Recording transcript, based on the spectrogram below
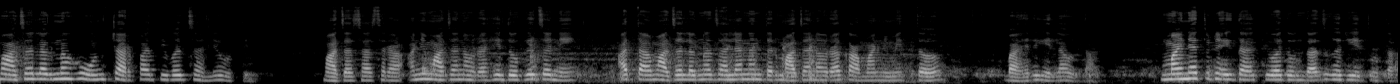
माझं लग्न होऊन चार पाच दिवस झाले होते. माझा सासरा आणि माझा नवरा हे दोघेजणी आता माझं लग्न झाल्यानंतर माझा नवरा कामानिमित्त बाहेर गेला होता. महिन्यातून एकदा किंवा दोनदाच घरी येत होता.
